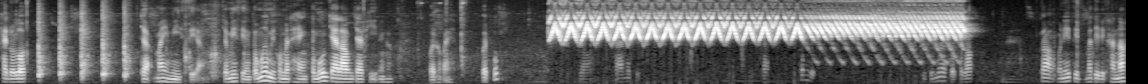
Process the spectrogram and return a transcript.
ใครโดนรถ จะไม่มีเสียง จะมีเสียงต่อเมื่อมีคนมาแทง สมมติแจเรากุญแจผีนะครับ เปิดเข้าไป เปิดปุ๊บก็วันนี้ติดมาติดอีกคันเนาะ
